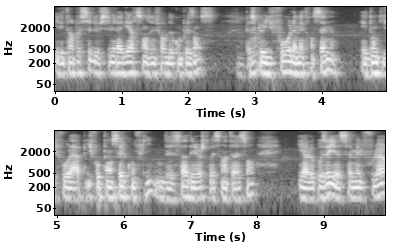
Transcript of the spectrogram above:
il était impossible de filmer la guerre sans une forme de complaisance parce Mhm. qu'il faut la mettre en scène et donc il faut la il faut penser le conflit. Donc déjà ça déjà je trouvais ça intéressant. Et à l'opposé, il y a Samuel Fuller,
